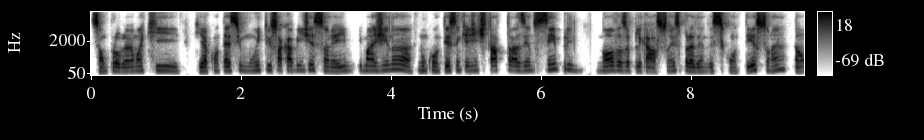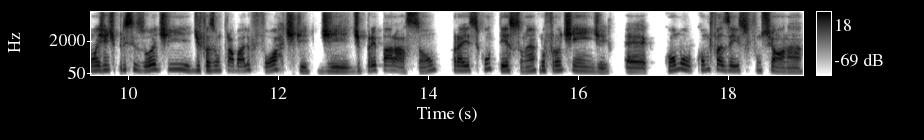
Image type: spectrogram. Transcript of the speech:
Isso é um problema que, que acontece muito e isso acaba engessando. E aí, imagina num contexto em que a gente está trazendo sempre novas aplicações para dentro desse contexto, né? Então a gente precisou de, de fazer um trabalho forte de, de preparação para esse contexto, né? No front-end, é, como, como fazer isso funcionar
